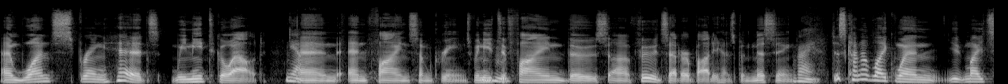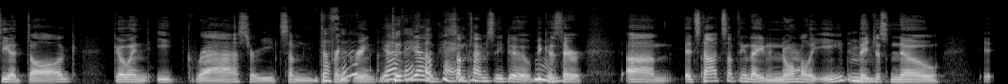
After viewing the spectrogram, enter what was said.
And once spring hits, we need to go out Yeah. and and find some greens. We need to find those uh, foods that our body has been missing. Right. Just kind of like when you might see a dog go and eat grass or eat some different green. Yeah, Do they? yeah. Okay. Hmm. Sometimes they do because they're. Um, it's not something they normally eat. They just know. It,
